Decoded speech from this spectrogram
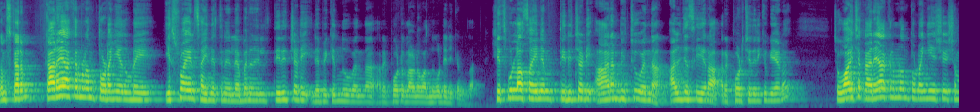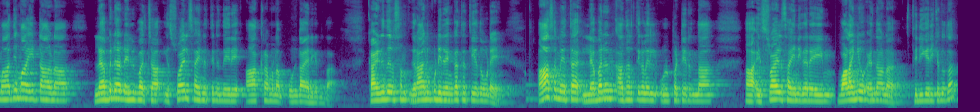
നമസ്കാരം. കരയാക്രമണം തുടങ്ങിയതോടെ ഇസ്രായേൽ സൈന്യത്തിന് ലെബനനിൽ തിരിച്ചടി ലഭിക്കുന്നുവെന്ന റിപ്പോർട്ടുകളാണ് വന്നുകൊണ്ടിരിക്കുന്നത്. ഹിസ്ബുള്ള സൈന്യം തിരിച്ചടി ആരംഭിച്ചുവെന്ന് അൽ ജസീറ റിപ്പോർട്ട് ചെയ്തിരിക്കുകയാണ്. ചൊവ്വാഴ്ച കരയാക്രമണം തുടങ്ങിയ ശേഷം ആദ്യമായിട്ടാണ് ലബനനിൽ വച്ച ഇസ്രായേൽ സൈന്യത്തിന് നേരെ ആക്രമണം ഉണ്ടായിരിക്കുന്നത്. കഴിഞ്ഞ ദിവസം ഇറാൻ കൂടി രംഗത്തെത്തിയതോടെ ആ സമയത്ത് ലബനൻ അതിർത്തികളിൽ ഉൾപ്പെട്ടിരുന്ന ഇസ്രായേൽ സൈനികരെയും വളഞ്ഞു എന്നാണ് സ്ഥിരീകരിക്കുന്നത്.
